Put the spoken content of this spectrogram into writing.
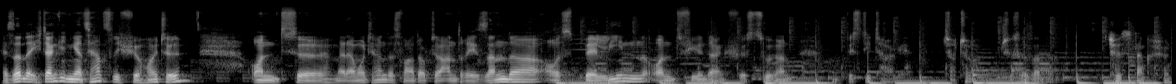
Herr Sander, ich danke Ihnen ganz herzlich für heute. Und äh, meine Damen und Herren, das war Dr. André Sander aus Berlin und vielen Dank fürs Zuhören und bis die Tage. Ciao, ciao. Tschüss, Herr Sander. Tschüss, Dankeschön.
